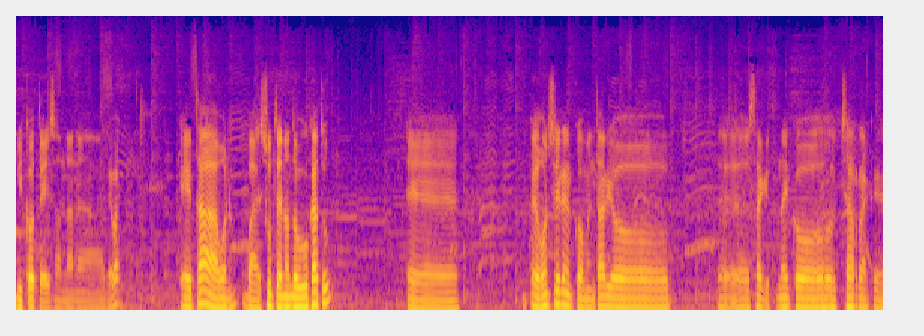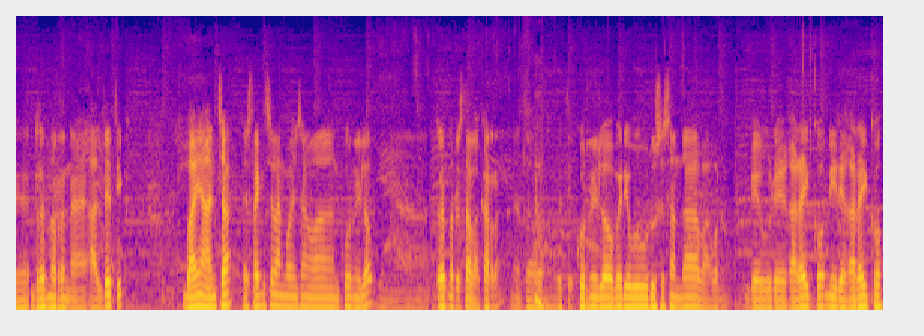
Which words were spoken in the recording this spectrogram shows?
bikote izan dana ere bai. Eta, bueno, ba, ez zuten ondo bukatu. E, egon ziren komentario eh, ez dakit, nahiko txarrak eh, Rednorren aldetik, baina antxa, ez dakit zelangoa izangoan Courtney Love, baina Rednor ez da bakarra, eta bueno, beti, Love beri buruz esan da, ba, bueno, geure garaiko, nire garaiko,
